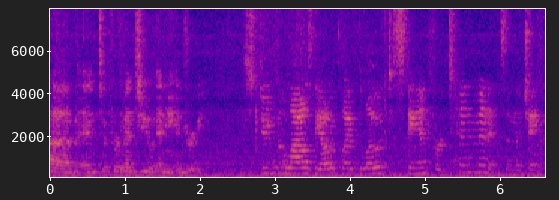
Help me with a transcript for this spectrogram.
um, and to prevent you any injury. Student allows the autoclave load to stand for 10 minutes in the chamber.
